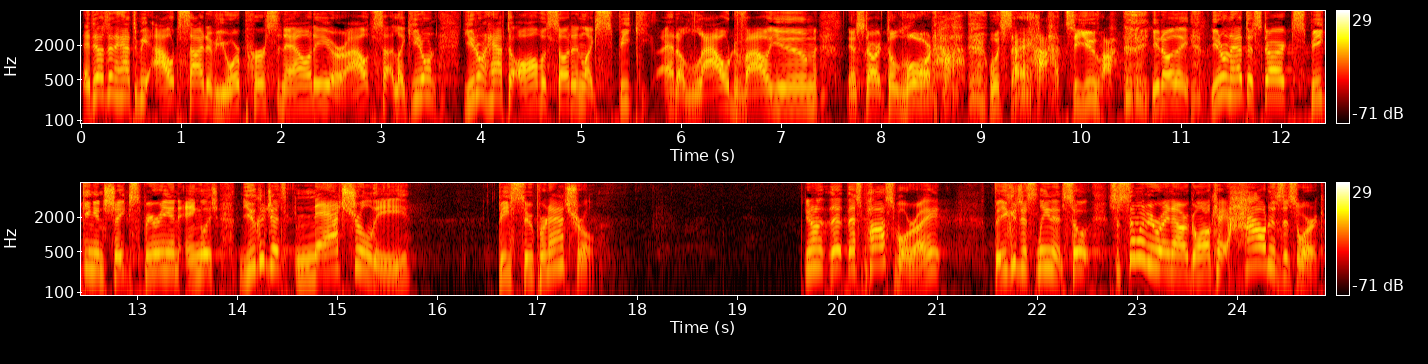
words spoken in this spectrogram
It doesn't have to be outside of your personality or outside. Like you don't you don't have to all of a sudden like speak at a loud volume and start. The Lord ha, would say ha to you. Ha. You know, they, you don't have to start speaking in Shakespearean English. You could just naturally be supernatural. You know that, that's possible, right? That you could just lean in. So, so some of you right now are going, okay, how does this work?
